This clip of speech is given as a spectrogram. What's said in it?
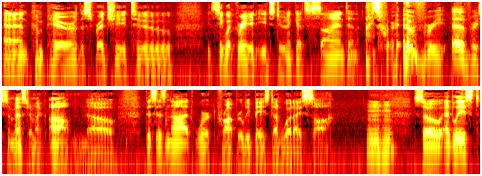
and compare the spreadsheet to see what grade each student gets assigned. And I swear, every every semester, I'm like, oh no, this has not worked properly based on what I saw. Mm-hmm. So at least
